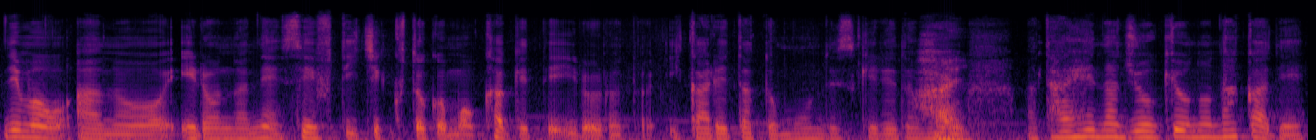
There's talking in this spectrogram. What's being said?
でもあのいろんなねセーフティーチェックとかもかけていろいろと行かれたと思うんですけれども、はい、まあ、大変な状況の中で、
